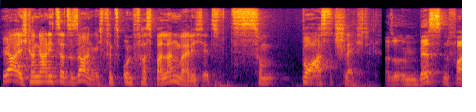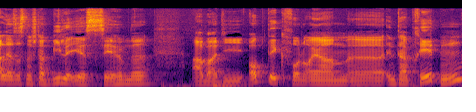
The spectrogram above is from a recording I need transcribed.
Ja, ich kann gar nichts dazu sagen. Ich finde es unfassbar langweilig. Zum, boah, ist das schlecht. Also im besten Fall ist es eine stabile ESC-Hymne, aber die Optik von eurem äh, Interpreten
